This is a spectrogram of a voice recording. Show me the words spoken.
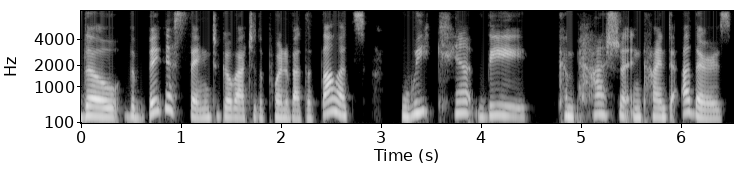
Though the biggest thing, to go back to the point about the thoughts, we can't be compassionate and kind to others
